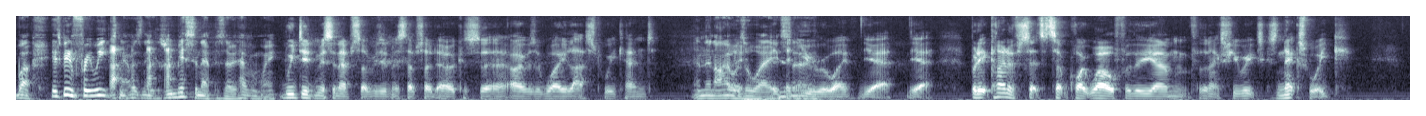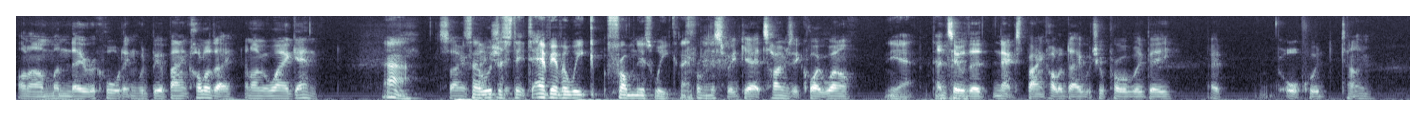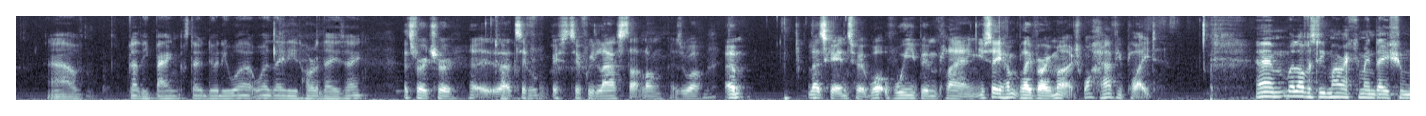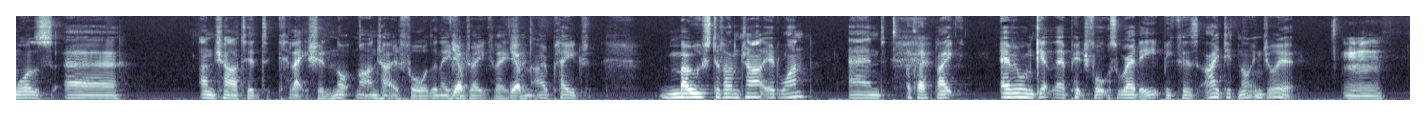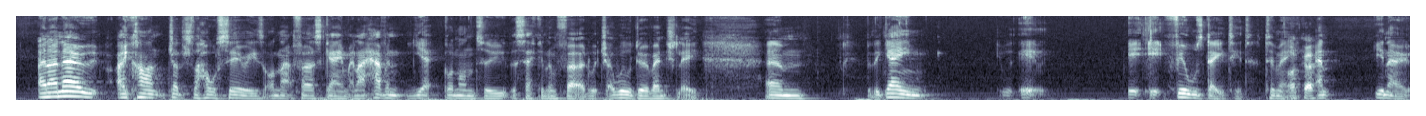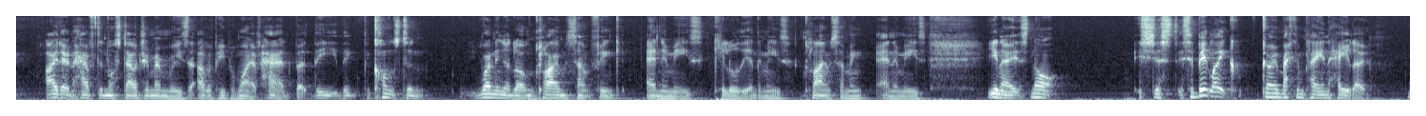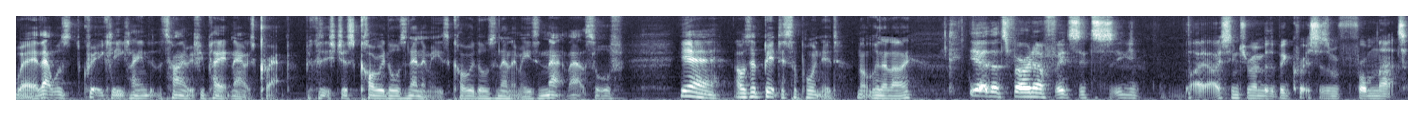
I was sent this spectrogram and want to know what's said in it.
Well, it's been three weeks now, isn't it? Because we missed an episode, haven't we? We did miss an episode. We did miss an episode because uh, I was away last weekend. And then I was away. and so. then you were away. Yeah, yeah. But it kind of sets us up quite well for the um, for the next few weeks because next week, on our Monday recording, would be a bank holiday, and I'm away again. Ah. So So we'll just stick to every other week from this week then. from this week. Yeah, it times it quite well yeah. until the next bank holiday, which will probably be a awkward time. Oh, bloody banks don't do any work. Why do they need holidays, eh? That's very true. Uh, That's if it's if we last that long as well. Um, let's get into it. What have we been playing? You say you haven't played very much. What have you played? Um, well, obviously, my recommendation was uh, Uncharted Collection, not not Uncharted Four, the Nathan Yep, Drake Collection. I played most of Uncharted One, and Okay. like everyone get their pitchforks ready because I did not enjoy it. Mm, And I know I can't judge the whole series on that first game, and I haven't yet gone on to the second and third, which I will do eventually. Um, but the game, it, it it feels dated to me, Okay. and you know I don't have the nostalgia memories that other people might have had, but the, the, the constant running along, climb something, enemies, kill all the enemies, climb something, enemies. You know, it's not. It's just it's a bit like going back and playing Halo where that was critically acclaimed at the time. If you play it now, it's crap because it's just corridors and enemies, corridors and enemies, and that that sort of yeah. I was a bit disappointed, not gonna lie. Yeah, that's fair enough. It's it's. You, I, I seem to remember the big criticism from that.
